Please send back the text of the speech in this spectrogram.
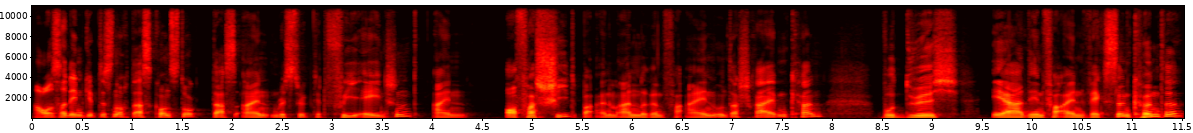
Außerdem gibt es noch das Konstrukt, dass ein Restricted Free Agent ein Offersheet bei einem anderen Verein unterschreiben kann, wodurch er den Verein wechseln könnte.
